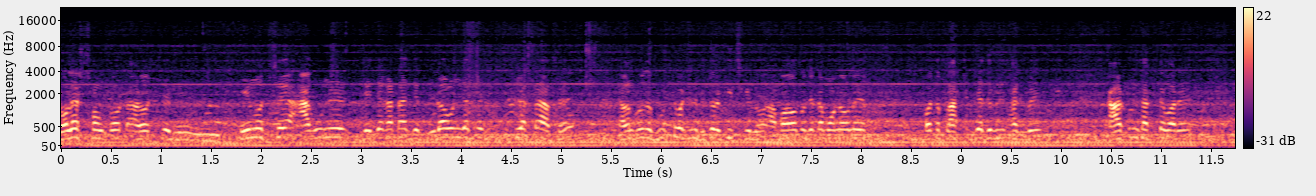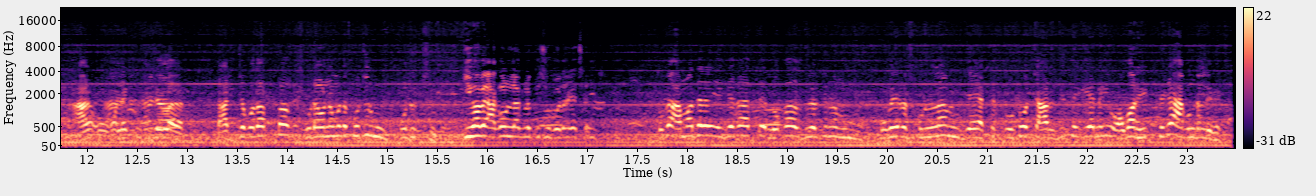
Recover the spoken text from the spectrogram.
জলের সংকট আর হচ্ছে মেন হচ্ছে আগুনের যে জায়গাটা যে গুডাউন যাতে কিছু একটা আছে এখন পর্যন্ত বুঝতে পারছি ভিতরে কী ছিল। আপাতত যেটা মনে হলে হয়তো প্লাস্টিক জাতীয় কিছু থাকবে কার্টুন থাকতে পারে আর অনেক কিছু দাহ্য পদার্থ গুডাউনের মধ্যে প্রচুর প্রচুর ছিল। কীভাবে আগুন লাগল কিছু বোঝা গেছে? তবে আমাদের এই জায়গাতে লোকাল দু একজনের মুখে যেটা শুনলাম যে একটা টোটো চার্জ দিতে গিয়ে নাকি ওভারহিট থেকে আগুনটা লেগেছে।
